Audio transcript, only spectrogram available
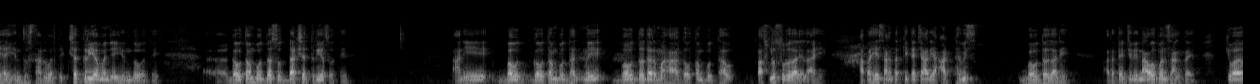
या हिंदुस्थानवरती क्षत्रिय म्हणजे हिंदू होते. गौतम बुद्ध सुद्धा क्षत्रियच होते. आणि बौद्ध गौतम बुद्ध म्हणजे बौद्ध धर्म हा गौतम बुद्धापासूनच सुरू झालेला आहे. आता हे सांगतात की त्याच्या आधी अठ्ठावीस बौद्ध झाले. आता त्यांची ती नावं पण सांगतायत. किंवा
